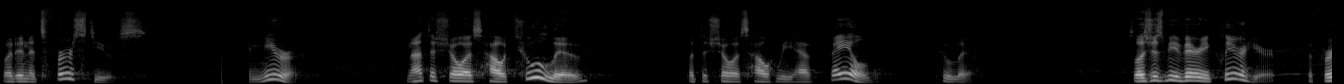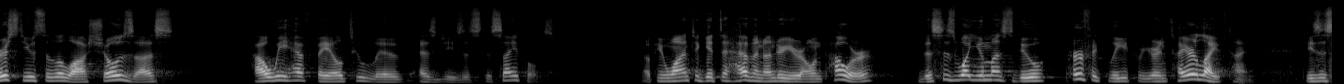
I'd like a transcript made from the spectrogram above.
but in its first use, a mirror. Not to show us how to live, but to show us how we have failed to live. So let's just be very clear here. The first use of the law shows us how we have failed to live as Jesus' disciples. Now, if you want to get to heaven under your own power, this is what you must do perfectly for your entire lifetime. Jesus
